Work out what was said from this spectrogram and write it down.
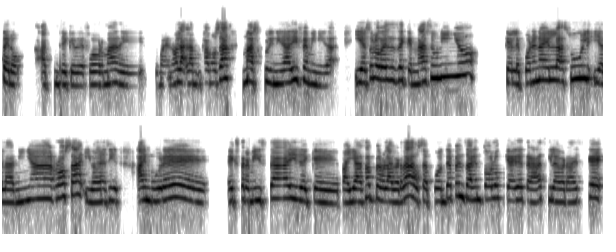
pero de que de forma de, bueno, la, la famosa masculinidad y feminidad. Y eso lo ves desde que nace un niño que le ponen a él azul y a la niña rosa y van a decir, ay, mure extremista y de que payasa, pero la verdad, o sea, ponte a pensar en todo lo que hay detrás y la verdad es que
